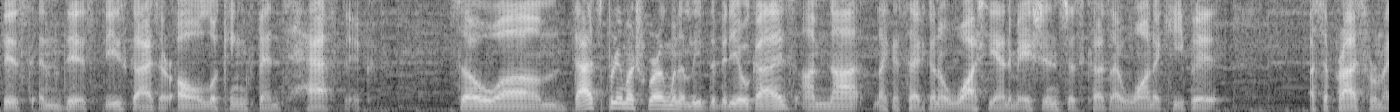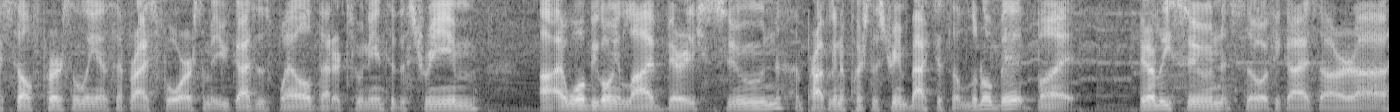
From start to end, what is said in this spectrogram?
this, and this. These guys are all looking fantastic. So um, that's pretty much where I'm going to leave the video, guys. I'm not, like I said, going to watch the animations just because I want to keep it a surprise for myself personally and a surprise for some of you guys as well that are tuning into the stream. Uh, I will be going live very soon. I'm probably going to push the stream back just a little bit, but fairly soon. So if you guys are uh,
